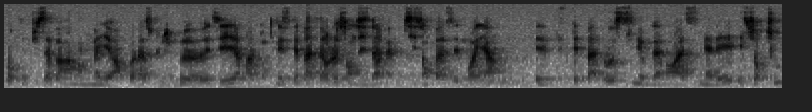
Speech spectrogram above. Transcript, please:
pour qu'on puisse avoir un monde meilleur. Voilà ce que je peux dire. Donc, n'hésitez pas à faire le 119, même s'ils n'ont pas assez de moyens. N'hésitez pas aussi, évidemment, à signaler. Et surtout,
